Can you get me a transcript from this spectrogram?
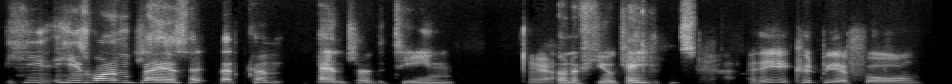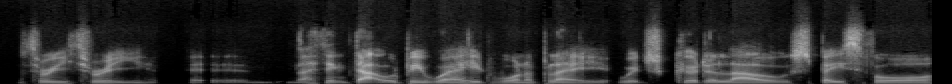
he, he's one of the players that, that can enter the team Yeah. on a few occasions. I think it could be a four-three-three. Uh, I think that would be where he'd want to play, which could allow space for,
